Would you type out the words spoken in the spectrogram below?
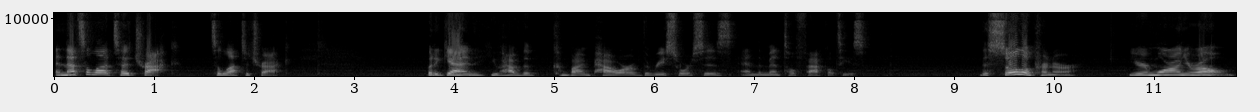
And that's a lot to track. It's a lot to track. But again, you have the combined power of the resources and the mental faculties. The solopreneur, you're more on your own.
